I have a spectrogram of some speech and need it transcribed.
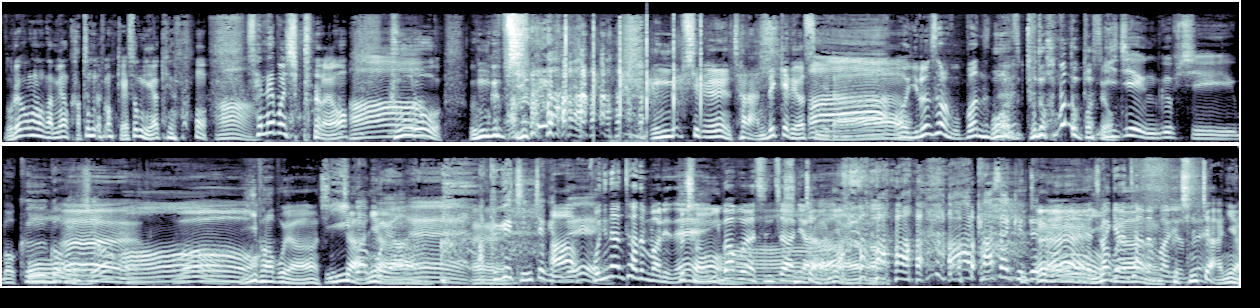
노래방만 가면 같은 노래방 계속 예약해놓고 아. 세네 번씩 불러요. 아. 그 후로 응급실 응급실을 잘 안 듣게 되었습니다. 아. 어, 이런 사람 못 봤는데. 와, 저도 한 번도 못 봤어요. 이지혜 응급실, 뭐, 그거 오. 뭐죠? 네. 어. 이 바보야, 진짜 이 아니야. 바보야. 예. 아, 네. 그게 진짜 아, 근데. 본인한테 하는 말이네. 그쵸. 이 바보야, 진짜 아니야. 진짜 아니야. 아, 가사 그대로. 네, 이 자기한테. 하는 그 말이었네. 진짜 아니야.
